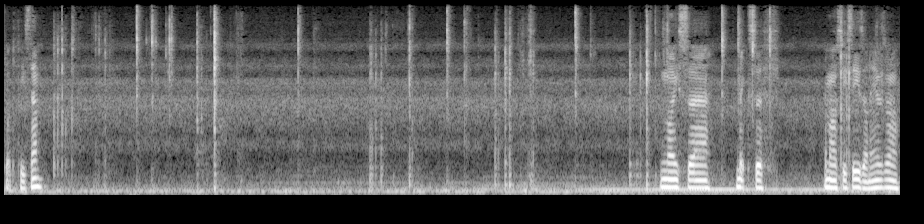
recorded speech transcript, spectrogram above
Got the piece then. Nice uh, mix of MLCCs on here as well.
